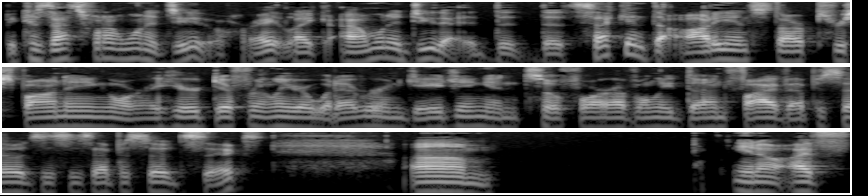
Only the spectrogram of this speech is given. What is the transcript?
because that's what I want to do, right? Like I want to do that. The the second the audience starts responding or I hear differently or whatever, engaging, and so far I've only done five episodes. This is episode six. Um, you know, I've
